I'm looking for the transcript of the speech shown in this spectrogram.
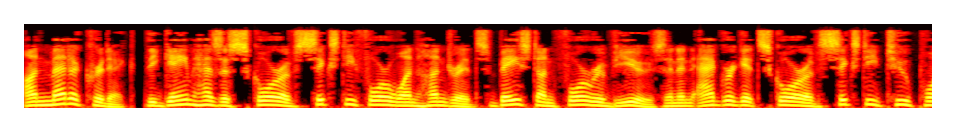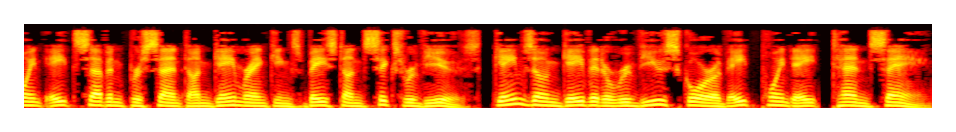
On Metacritic, the game has a score of 64 100ths based on four reviews and an aggregate score of 62.87% on GameRankings based on six reviews. GameZone gave it a review score of 8.8/10 saying,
